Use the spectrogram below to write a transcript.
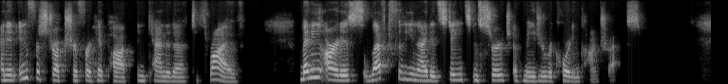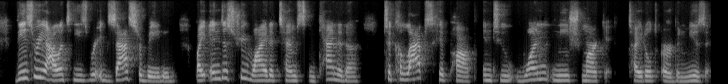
and an infrastructure for hip hop in Canada to thrive, many artists left for the United States in search of major recording contracts. These realities were exacerbated by industry-wide attempts in Canada to collapse hip hop into one niche market titled urban music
